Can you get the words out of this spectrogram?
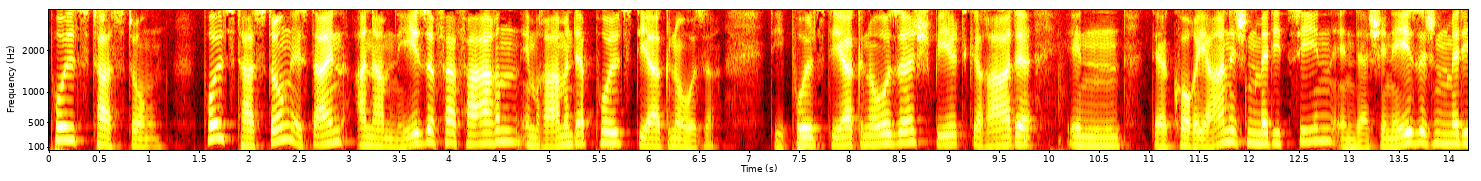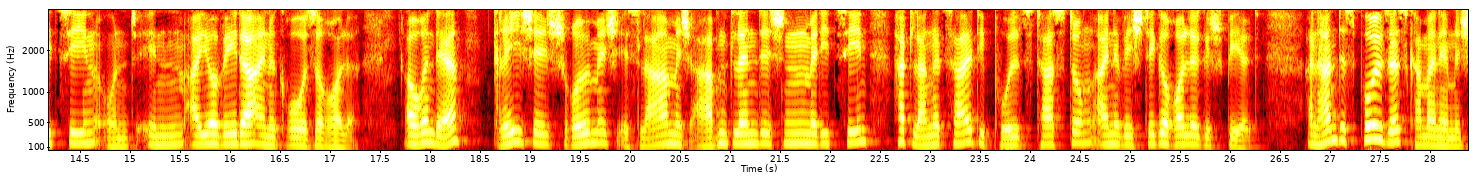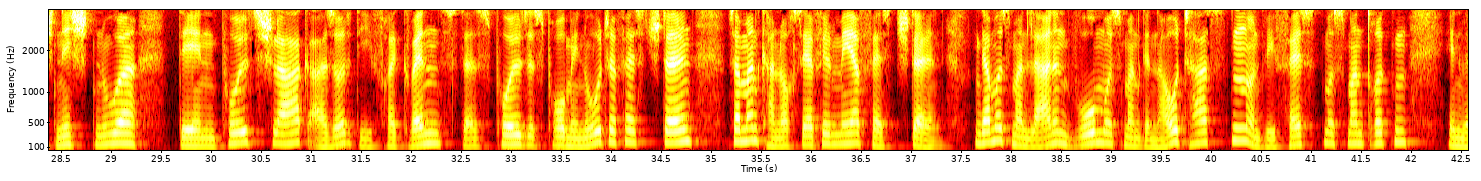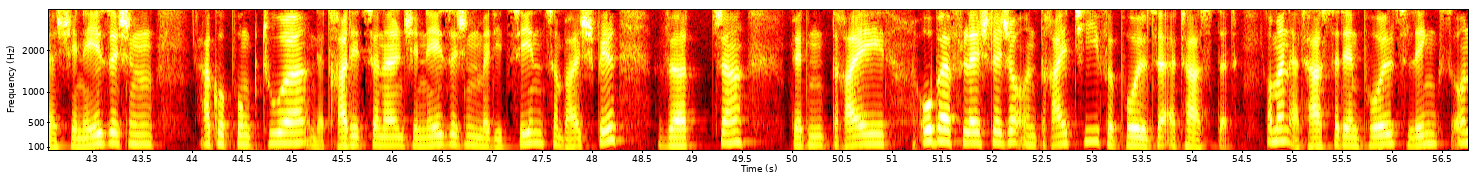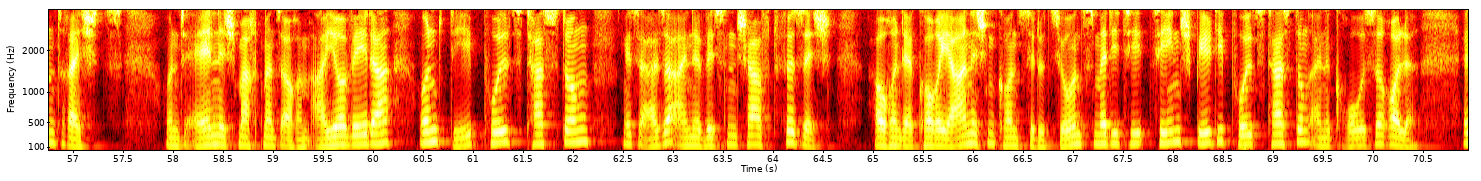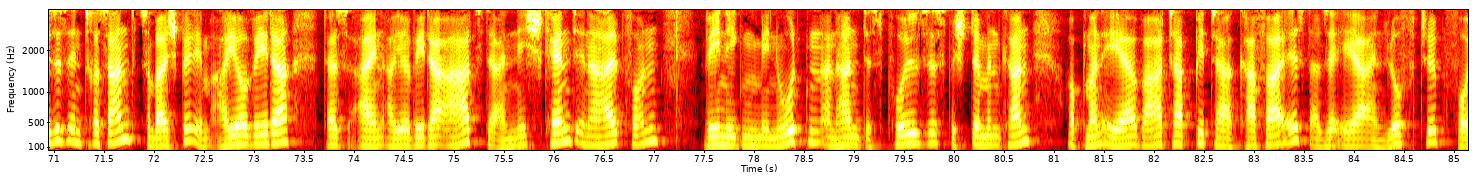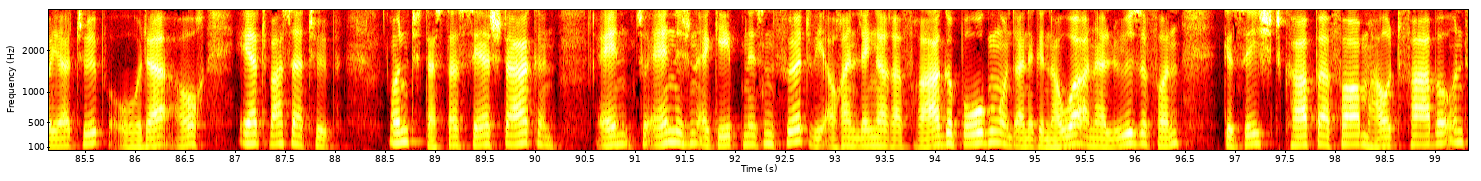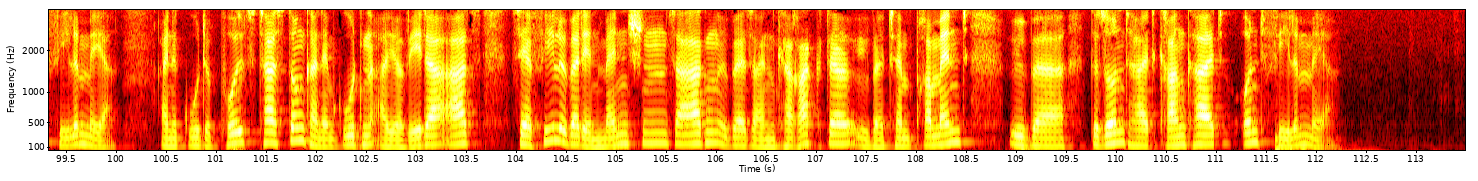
Pulstastung. Pulstastung ist ein Anamneseverfahren im Rahmen der Pulsdiagnose. Die Pulsdiagnose spielt gerade in der koreanischen Medizin, in der chinesischen Medizin und in Ayurveda eine große Rolle. Auch in der griechisch, römisch, islamisch, abendländischen Medizin hat lange Zeit die Pulstastung eine wichtige Rolle gespielt. Anhand des Pulses kann man nämlich nicht nur den Pulsschlag, also die Frequenz des Pulses pro Minute feststellen, sondern man kann auch sehr viel mehr feststellen. Und da muss man lernen, wo muss man genau tasten und wie fest muss man drücken. In der chinesischen Akupunktur, in der traditionellen chinesischen Medizin zum Beispiel, wird werden drei oberflächliche und drei tiefe Pulse ertastet. Und man ertastet den Puls links und rechts. Und ähnlich macht man es auch im Ayurveda und die Pulstastung ist also eine Wissenschaft für sich. Auch in der koreanischen Konstitutionsmedizin spielt die Pulstastung eine große Rolle. Es ist interessant, zum Beispiel im Ayurveda, dass ein Ayurveda-Arzt, der einen nicht kennt, innerhalb von wenigen Minuten anhand des Pulses bestimmen kann, ob man eher Vata Pitta Kapha ist, also eher ein Lufttyp, Feuertyp oder auch Erdwassertyp. Und dass das sehr stark zu ähnlichen Ergebnissen führt, wie auch ein längerer Fragebogen und eine genaue Analyse von Gesicht, Körperform, Hautfarbe und vielem mehr. Eine gute Pulstastung kann dem guten Ayurveda-Arzt sehr viel über den Menschen sagen, über seinen Charakter, über Temperament, über Gesundheit, Krankheit und vielem mehr.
